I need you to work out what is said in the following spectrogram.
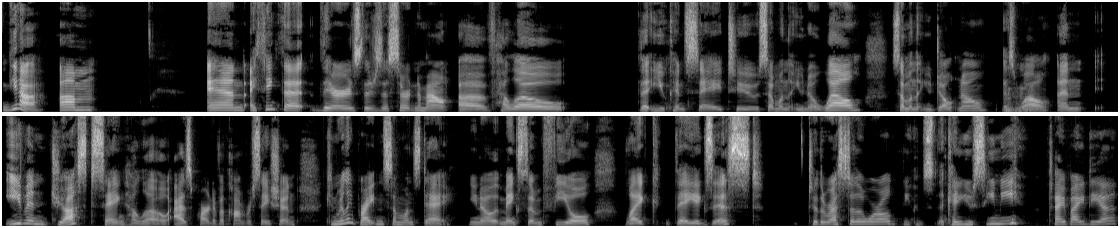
Yeah. Um and I think that there's there's a certain amount of hello that you can say to someone that you know well, someone that you don't know as Mhm. well, and even just saying hello as part of a conversation can really brighten someone's day. You know, it makes them feel like they exist to the rest of the world. You can can you see me type idea.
